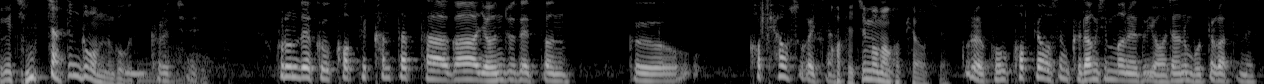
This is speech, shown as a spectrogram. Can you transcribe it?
이게 진짜 뜬금없는 거거든요. 그렇지. 그런데 그 커피 칸타타가 연주됐던 그 커피 하우스가 있잖아. 커피 찜머만 커피 하우스요. 그래, 그 커피 하우스는 그 당시만 해도 여자는 못 들어갔다면서.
